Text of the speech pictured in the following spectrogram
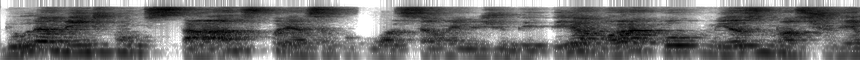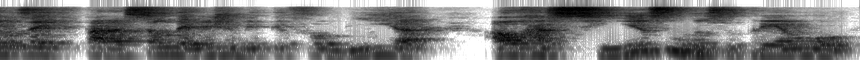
duramente conquistados por essa população LGBT. Agora há pouco mesmo nós tivemos a equiparação da LGBTfobia ao racismo no Supremo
